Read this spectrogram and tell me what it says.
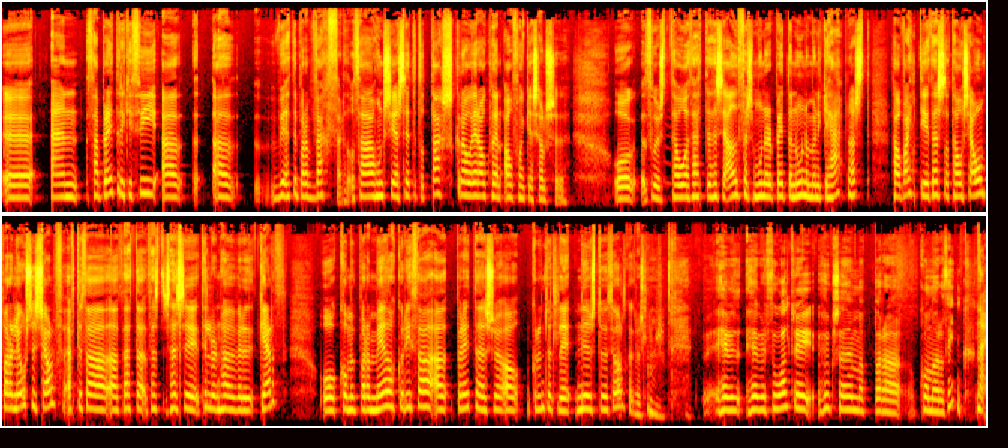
Eh, en það breytir ekki því að, að við, þetta er bara vegferð og það að hún sé að setja þetta á dagskrá er ákveðin áfangja sjálfsögðu og þú veist, þá að þetta, þessi aðferð sem hún er að beita núna mun ekki hefnast þá vænti ég þess að þá sjáum bara ljósið sjálf eftir það að þetta, þess, þessi tilrönd hafi verið gerð og komið bara með okkur í það að breyta þessu á grundvelli niðurstöðu þjóðarkvækriðslunar. Mm. Hefur, hefur þú aldrei hugsað um að bara koma þér á þing? Nei,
